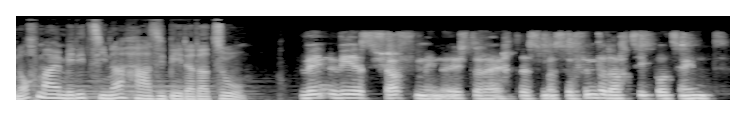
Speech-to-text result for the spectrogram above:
Nochmal Mediziner Hasibeder dazu wenn wir es schaffen in Österreich, dass wir so 85 Prozent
